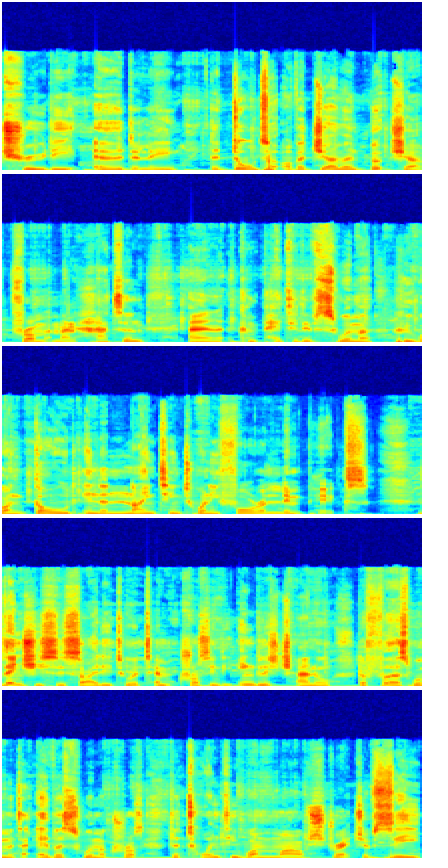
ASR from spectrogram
Trudy Ederle, the daughter of a German butcher from Manhattan and competitive swimmer who won gold in the 1924 Olympics. Then she decided to attempt crossing the English Channel, the first woman to ever swim across the 21 mile stretch of sea,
